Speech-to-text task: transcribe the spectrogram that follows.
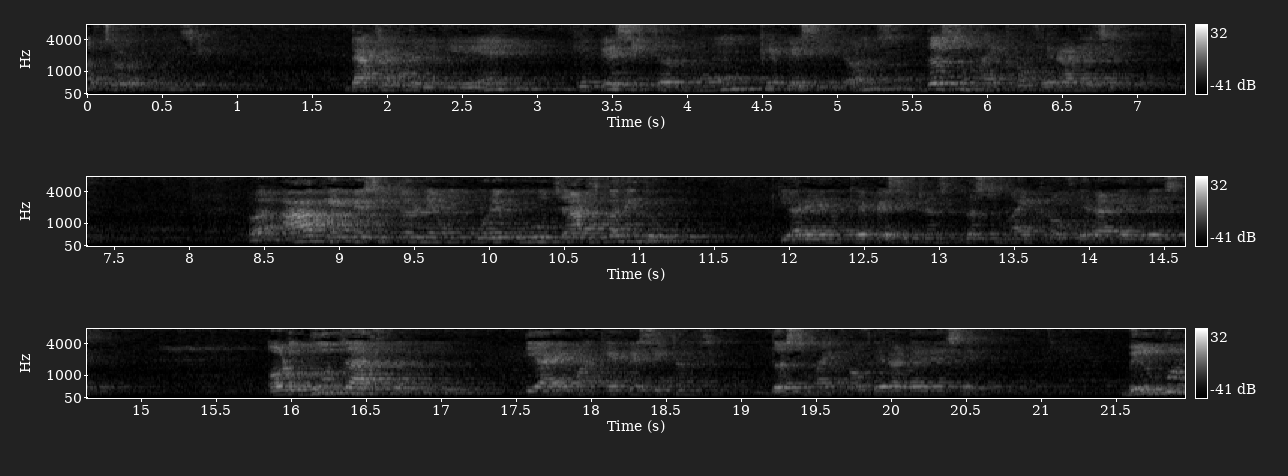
અચળ હોય છે. દાખલા તરીકે કેપેસિટરનું કેપેસિટન્સ દસ માઇક્રોફેરાડે છે. હવે આ કેપેસિટરને હું પૂરેપૂરું ચાર્જ કરી દઉં, ત્યારે એનું કેપેસિટન્સ દસ માઇક્રોફેરાડે રહેશે. અડધું ચાર્જ કરીએ ત્યારે પણ કેપેસિટન્સ દસ માઇક્રોફેરાડે રહેશે. બિલકુલ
